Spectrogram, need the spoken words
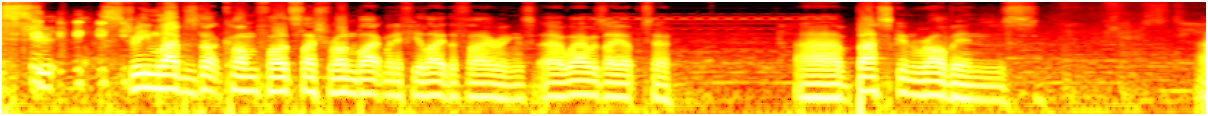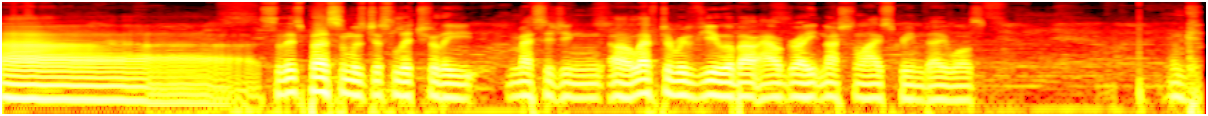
Stre- streamlabs.com forward slash Ron Blackman if you like the firings. Uh, where was I up to? Uh, Baskin Robbins. Uh, so this person was just literally messaging, uh, left a review about how great National Ice Cream Day was.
